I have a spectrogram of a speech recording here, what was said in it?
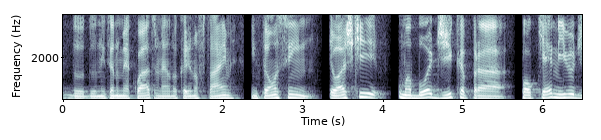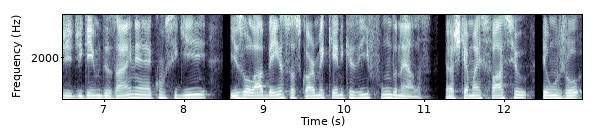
do, do Nintendo 64, né, no Ocarina of Time. Então, assim, eu acho que uma boa dica para qualquer nível de, de game design é conseguir isolar bem as suas core mechanics e ir fundo nelas. Eu acho que é mais fácil ter um jogo.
